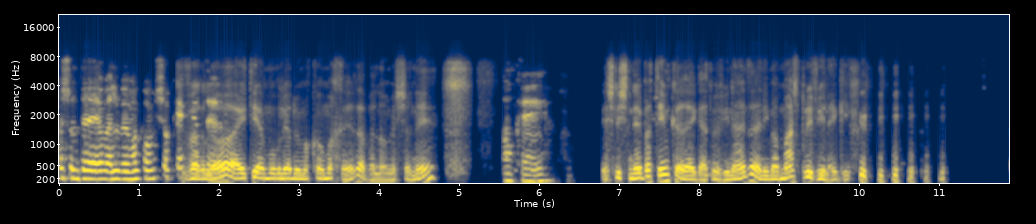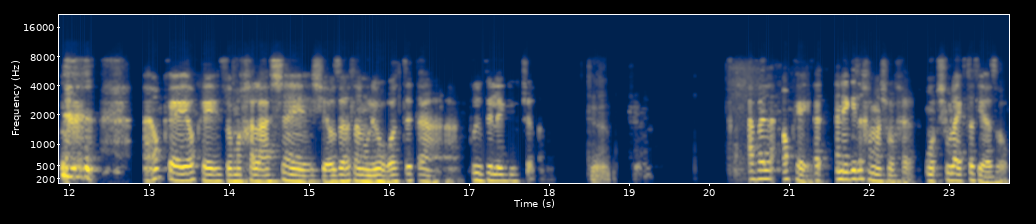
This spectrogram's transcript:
פשוט אבל במקום שוקק יותר. כבר לא, הייתי אמור להיות במקום אחר, אבל לא משנה. אוקיי. יש לי שני בתים כרגע, את מבינה את זה? אני ממש פריבילגי. אוקיי, אוקיי, זו מחלה ש... שעוזרת לנו לראות את הפריבילגיות שלנו. כן. אבל אוקיי, אני אגיד לך משהו אחר, שאולי קצת יעזור.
